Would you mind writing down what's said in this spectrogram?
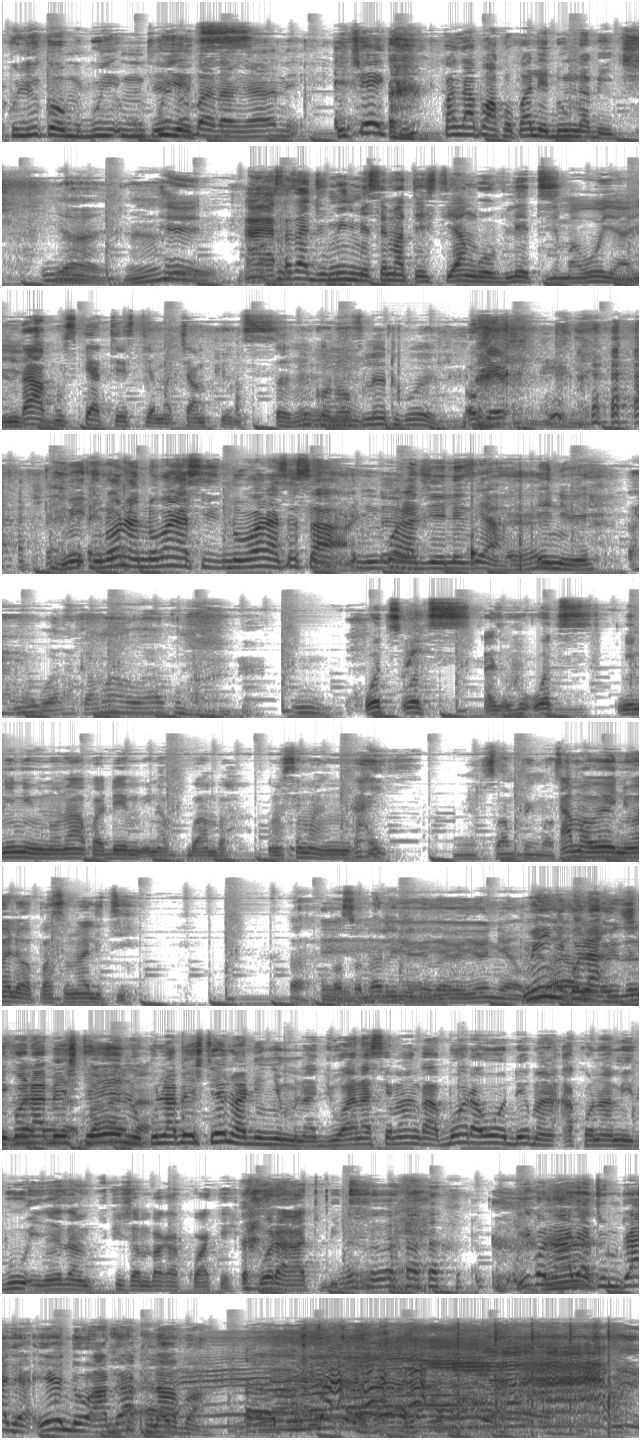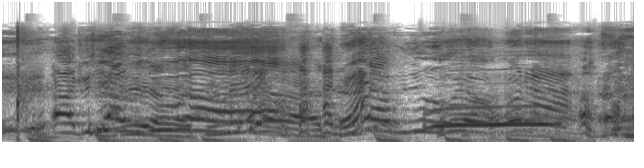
Kuliko mguu- mkuye. Ucheki? Kwanza hapo ako pale dunga beach Yeah. Hmm? Hey, aya sasa juu mi nimesema test yangu of late. Nataka kusikia test ya machampions Eh, mi na off late kweli. Okay. Mi- unaona ndo maana si ndo maana sasa nilikuwa najielezea. Anyway. Bwana kamau hapo. What's what's what's ni nini unaona kwa dem inakubamba? Unasema ngai. Something must ama wewe ni wale wa personality mi niko na best yenu kuna beste yenu hadi nyi mnajua. Anasemanga bora huo dema akona miguu inaweza mfikisha mpaka kwake. Bora heartbeat. Iko na haja tumtaja ye ndo aga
